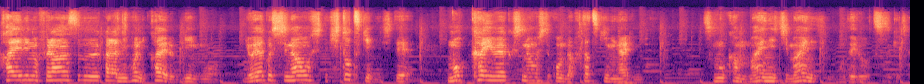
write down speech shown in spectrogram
帰りのフランスから日本に帰る便を予約し直して1月にしてもう一回予約し直して今度は2月になりみたいなその間毎日毎日モデルを続けちゃ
